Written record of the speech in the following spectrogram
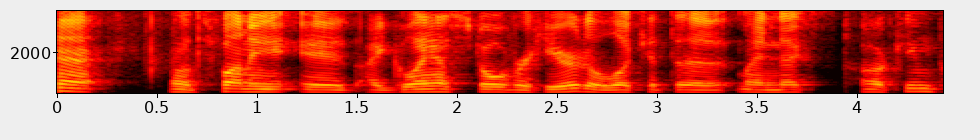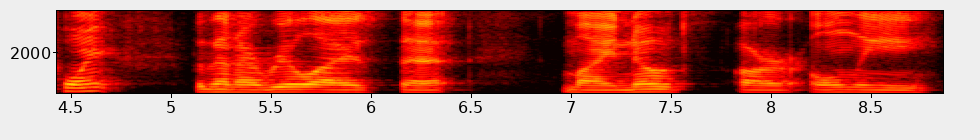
What's funny is I glanced over here to look at the my next talking point, but then I realized that my notes are only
